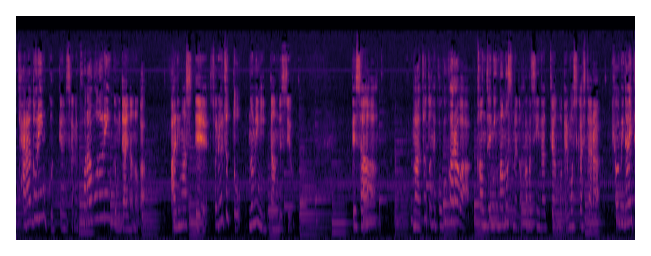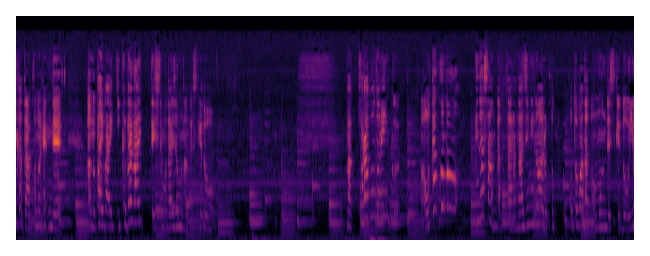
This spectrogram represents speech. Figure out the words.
キャラドリンクっていうんですかねコラボドリンクみたいなのがありましてそれをちょっと飲みに行ったんですよ。でさまあちょっとねここからは完全に「ウマ娘」の話になっちゃうのでもしかしたら興味ないって方はこの辺で「あのバイバイ」「行くバイバイ」ってしても大丈夫なんですけどまあコラボドリンク、まあ、オタクの皆さんだったら馴染みのある言葉だと思うんですけど要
